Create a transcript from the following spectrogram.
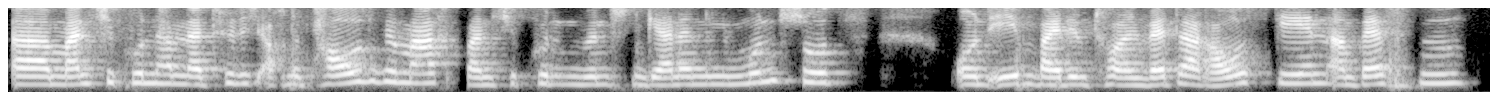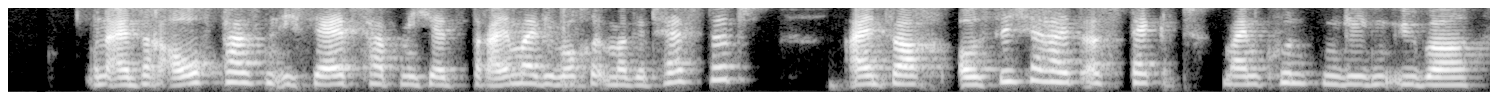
Äh, manche Kunden haben natürlich auch eine Pause gemacht, manche Kunden wünschen gerne einen Mundschutz und eben bei dem tollen Wetter rausgehen am besten und einfach aufpassen. Ich selbst habe mich jetzt dreimal die Woche immer getestet, einfach aus Sicherheitsaspekt meinen Kunden gegenüber.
